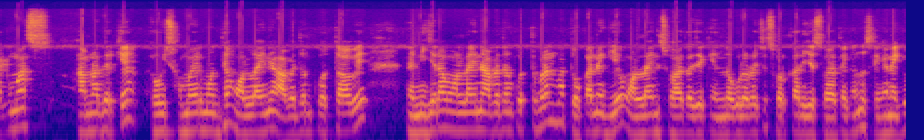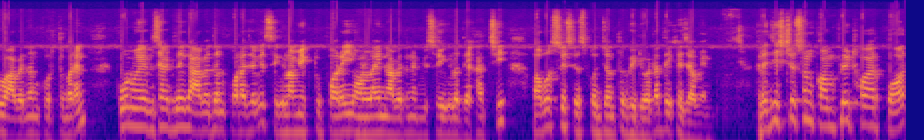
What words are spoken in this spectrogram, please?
এক মাস আপনাদেরকে ওই সময়ের মধ্যে অনলাইনে আবেদন করতে হবে। নিজেরাও অনলাইনে আবেদন করতে পারেন বা দোকানে গিয়ে অনলাইন সহায়তা যে কেন্দ্রগুলো রয়েছে, সরকারি যে সহায়তা কেন্দ্র, সেখানে কেউ আবেদন করতে পারেন। কোন ওয়েবসাইট থেকে আবেদন করা যাবে সেগুলো আমি একটু পরেই অনলাইন আবেদনের বিষয়গুলো দেখাচ্ছি। অবশ্যই শেষ পর্যন্ত ভিডিওটা দেখে যাবেন। রেজিস্ট্রেশন কমপ্লিট হওয়ার পর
